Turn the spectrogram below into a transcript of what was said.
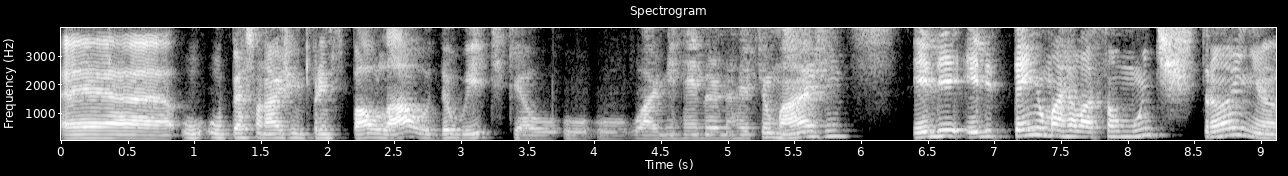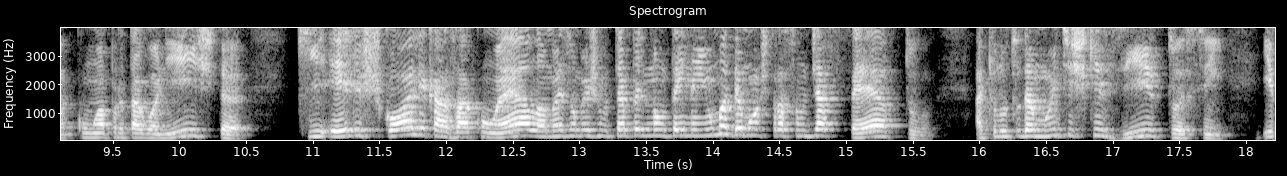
É, o, o, personagem principal lá, o The Witch, que é o, o, o Armie Hammer na refilmagem, ele, ele tem uma relação muito estranha com a protagonista, que ele escolhe casar com ela, mas ao mesmo tempo ele não tem nenhuma demonstração de afeto. Aquilo tudo é muito esquisito, assim. E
